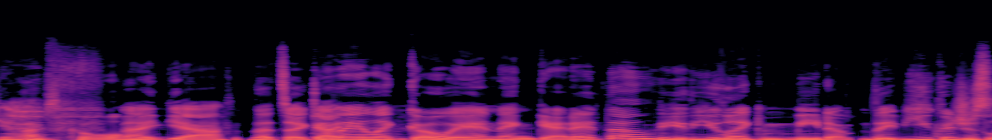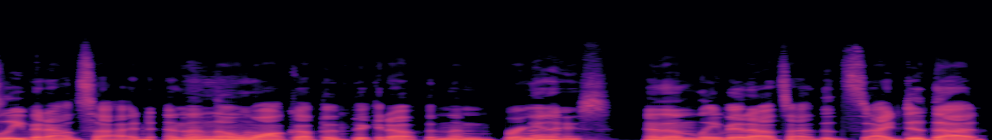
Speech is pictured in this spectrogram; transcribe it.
Yeah, That's cool. I, yeah, that's like Do I- they like go in and get it though? you, you like meet them. They, you can just leave it outside, and then they'll walk up and pick it up, and then bring Oh. Nice. it, and then leave it outside. That's I did that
